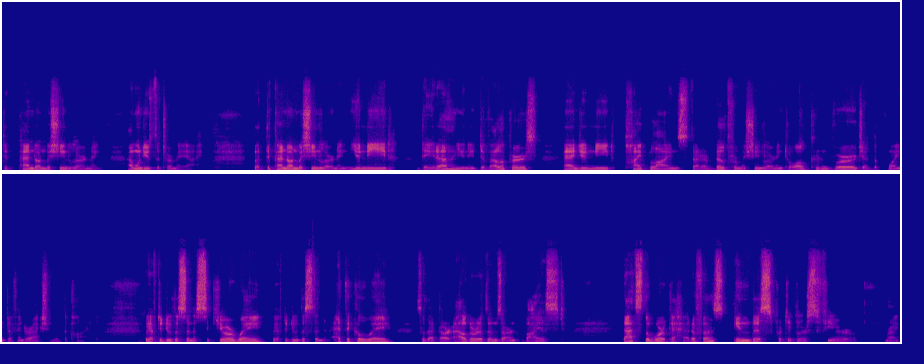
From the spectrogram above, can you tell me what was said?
depend on machine learning. I won't use the term AI, but depend on machine learning. You need data, you need developers, and you need pipelines that are built for machine learning to all converge at the point of interaction with the client. We have to do this in a secure way. We have to do this in an ethical way so that our algorithms aren't biased. That's the work ahead of us in this particular sphere, right?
